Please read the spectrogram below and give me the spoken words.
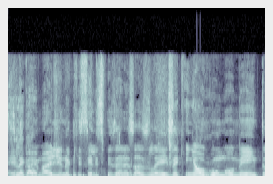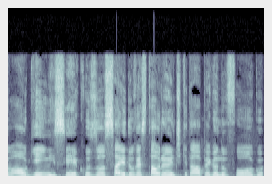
é- é ilegal. Eu imagino que se eles fizeram essas leis é que em algum momento alguém se recusou a sair do restaurante que tava pegando fogo.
